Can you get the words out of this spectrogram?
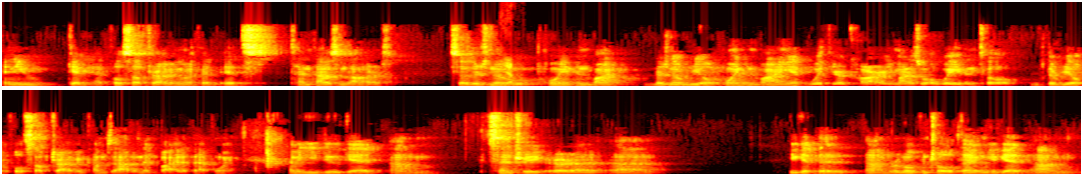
and you get full self driving with it, it's ten thousand dollars. So there's no yep. point in buying. There's no real point in buying it with your car. You might as well wait until the real full self driving comes out and then buy it at that point. I mean, you do get um, Sentry or uh, uh, you get the um, remote control thing. You get um,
